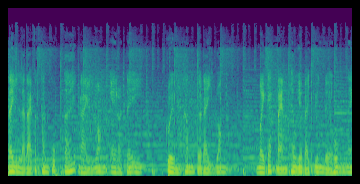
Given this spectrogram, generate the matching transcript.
Đây là đài phát thanh quốc tế Đài Loan RTI, truyền thanh từ Đài Loan. Mời các bạn theo dõi bài chuyên đề hôm nay.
